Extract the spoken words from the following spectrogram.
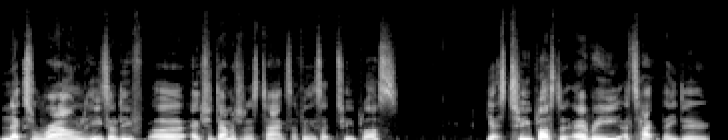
next round, he's going to do uh, extra damage on his attacks. I think it's like 2 plus. It's 2 plus to every attack they do.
